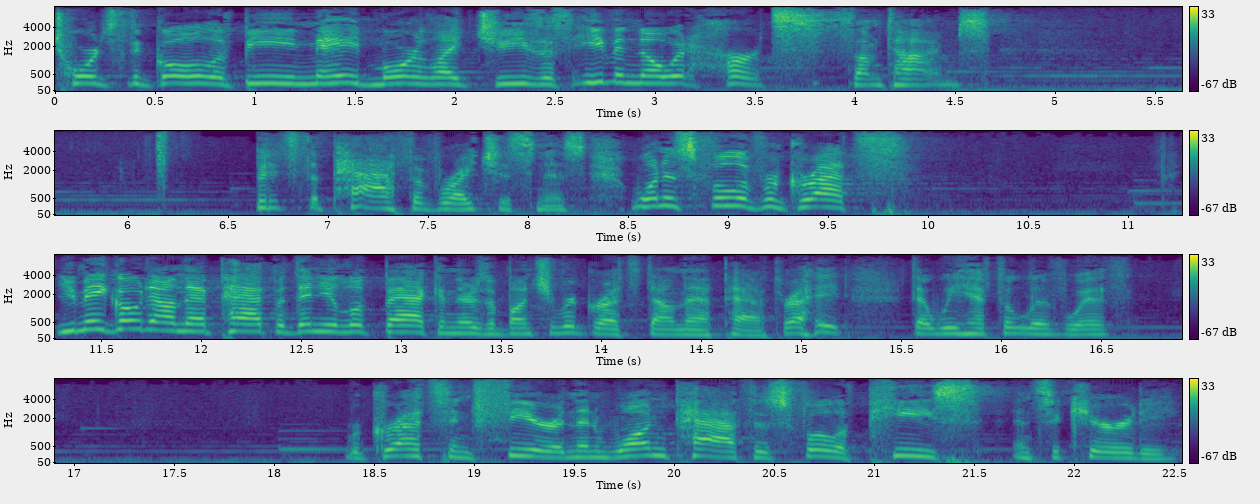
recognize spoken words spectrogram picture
towards the goal of being made more like Jesus, even though it hurts sometimes. But it's the path of righteousness. One is full of regrets. You may go down that path, but then you look back and there's a bunch of regrets down that path, right? That we have to live with. Regrets and fear. And then one path is full of peace and security.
